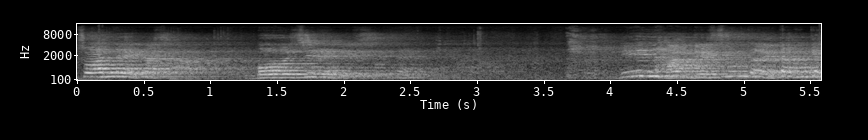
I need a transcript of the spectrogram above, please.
专业调查，无即个历史呢。恁含历史就会当假。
